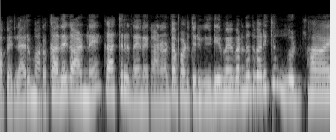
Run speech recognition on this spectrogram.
അപ്പൊ എല്ലാവരും മറക്കാതെ കാണണേ കാത്തിരുന്നേനെ കാണാം കേട്ടോ. അപ്പൊ അടുത്തൊരു വീഡിയോ വരുന്നത് വരയ്ക്കും. ഗുഡ് ബൈ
